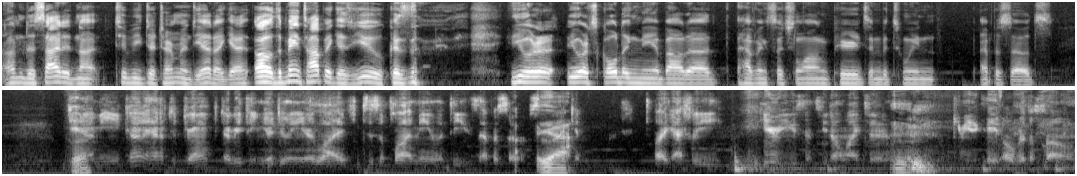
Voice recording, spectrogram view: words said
Undecided, not to be determined yet. I guess. Oh, the main topic is you, because you were you were scolding me about uh having such long periods in between episodes. Yeah, I mean, you kind of have to drop everything you're doing in your life to supply me with these episodes. So Yeah. I can, like, actually hear you since you don't like to communicate over the phone,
